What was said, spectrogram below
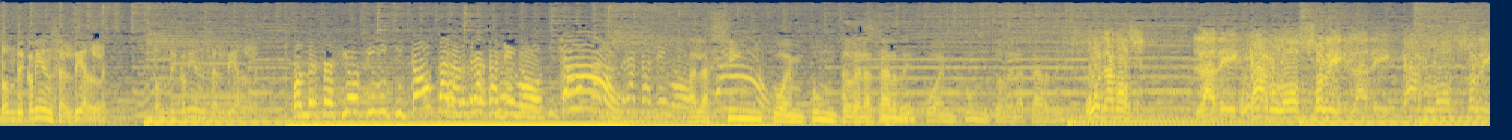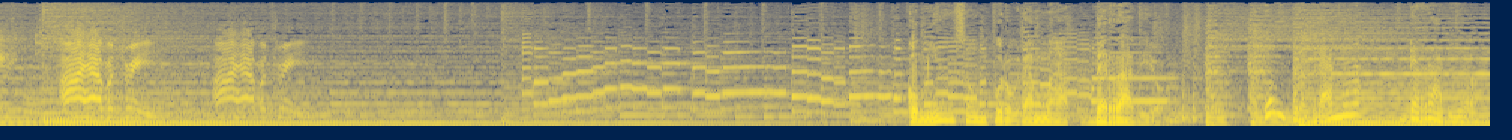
donde comienza el dial, donde comienza el dial. Conversación finiquitosa, la Andraca llegó. ¡Chao! A las 5 en punto de la tarde, 5 en punto de la tarde. Una voz, la de Carlos Solé, la de Carlos Solé. I have a dream. I have a dream. Comienza un programa de radio. Un programa de radio.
